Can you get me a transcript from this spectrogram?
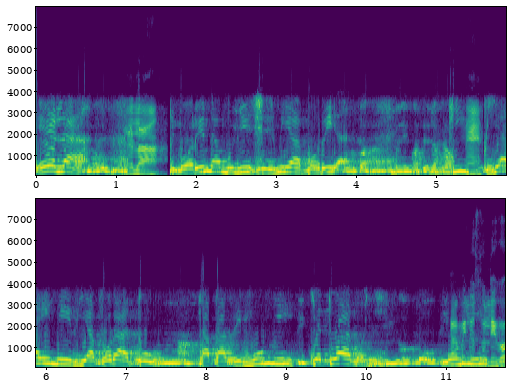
Έλα. Έλα. Μπορεί να μου λύσεις μια απορία. Τι, Ναι. Ποια είναι η διαφορά του Παπαδημούνη και του Άδωνη. Χαμήλω το λίγο.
